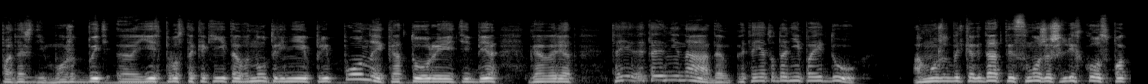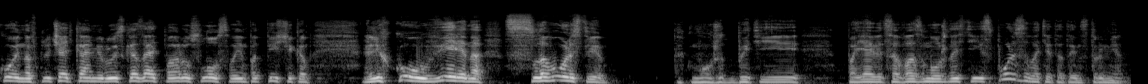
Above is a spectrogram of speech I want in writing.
подожди, может быть, э, есть просто какие-то внутренние препоны, которые тебе говорят, да это не надо, это я туда не пойду. А может быть, когда ты сможешь легко, спокойно включать камеру и сказать пару слов своим подписчикам, легко, уверенно, с удовольствием, так может быть и появится возможность использовать этот инструмент.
